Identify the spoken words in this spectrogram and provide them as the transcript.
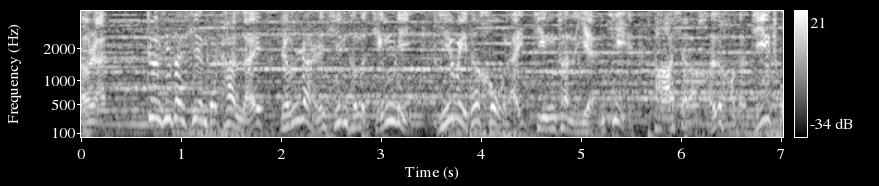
当然。这些在现在看来仍让人心疼的经历，也为他后来精湛的演技打下了很好的基础。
